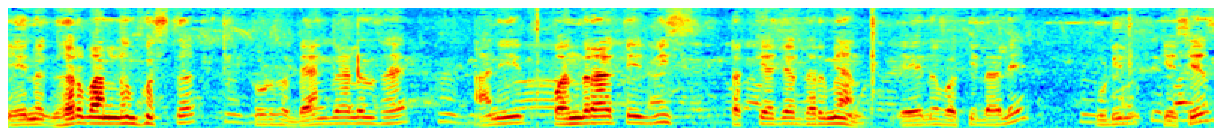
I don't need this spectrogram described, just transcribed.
यानं घर बांधलं मस्त. थोडस बँक बॅलन्स आहे. आणि पंधरा ते वीस टक्क्याच्या दरम्यान यानं वकिलाले पुढील केसेस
